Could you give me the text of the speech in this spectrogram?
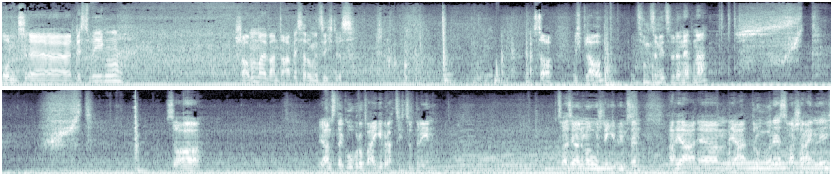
Und äh, deswegen schauen wir mal, wann da Besserung in Sicht ist. So, ich glaube, jetzt funktioniert es wieder nicht, ne? So. Wir haben es der GoPro beigebracht, sich zu drehen. Jetzt weiß ich auch nicht mehr, wo wir stehen geblieben sind. Ach ja, ähm, ja, drum wurde es wahrscheinlich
